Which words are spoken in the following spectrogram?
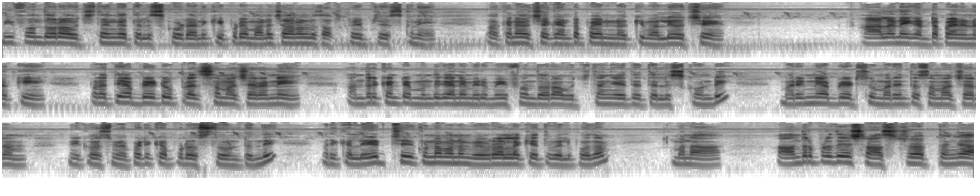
మీ ఫోన్ ద్వారా ఉచితంగా తెలుసుకోవడానికి ఇప్పుడే మన ఛానల్ సబ్స్క్రైబ్ చేసుకుని పక్కనే వచ్చే గంట పైన నొక్కి మళ్ళీ వచ్చే ఆలనే గంట పైన నొక్కి ప్రతి అప్డేటు ప్రతి సమాచారాన్ని అందరికంటే ముందుగానే మీరు మీ ఫోన్ ద్వారా ఉచితంగా అయితే తెలుసుకోండి. మరిన్ని అప్డేట్స్ మరింత సమాచారం మీకోసం ఎప్పటికప్పుడు వస్తూ ఉంటుంది. మరి ఇక లేట్ చేయకుండా మనం వివరాల్లోకి అయితే వెళ్ళిపోదాం. మన ఆంధ్రప్రదేశ్ రాష్ట్ర వ్యాప్తంగా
